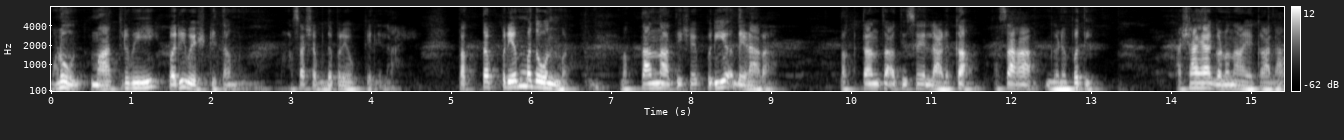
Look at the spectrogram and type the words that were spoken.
म्हणून मातृभी परिवेष्टितम असा शब्दप्रयोग केलेला आहे. भक्त प्रेमदोन्मत भक्तांना अतिशय प्रिय देणारा भक्तांचा अतिशय लाडका असा हा गणपती. अशा ह्या गणनायकाला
